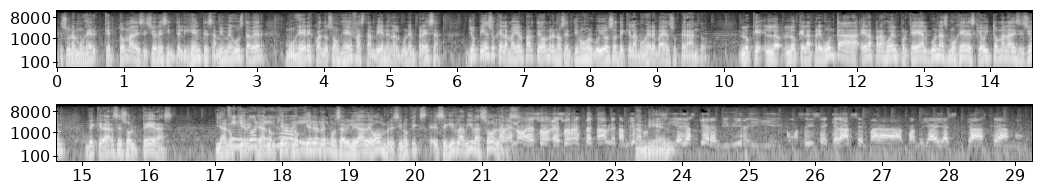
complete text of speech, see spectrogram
Es una mujer que toma decisiones inteligentes. A mí me gusta ver mujeres cuando son jefas también en alguna empresa. Yo pienso que la mayor parte de hombres nos sentimos orgullosos de que las mujeres vayan superando. Lo que, lo, que la pregunta era para Joel, porque hay algunas mujeres que hoy toman la decisión de quedarse solteras. Ya no, quieren, ya no quieren, no quieren responsabilidad de hombres, sino que eh, seguir la vida solas. Bueno, eso, eso es respetable también, también. Porque si ellas quieren vivir y, ¿cómo se dice? Quedarse para cuando ya ellas ya estén en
